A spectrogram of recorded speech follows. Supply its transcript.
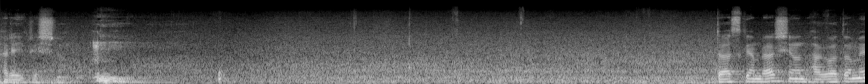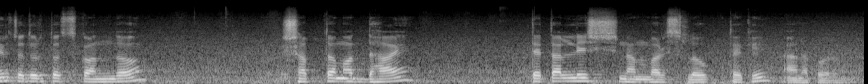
হরে কৃষ্ণ। তো আজকে আমরা শ্রীমদ্ ভাগবতমের চতুর্থ স্কন্ধ, সপ্তম অধ্যায়, তেতাল্লিশ নম্বর শ্লোক থেকে আমরা পড়ব।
